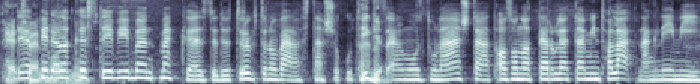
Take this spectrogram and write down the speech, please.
70 De például 30. a köztévében megkezdődött rögtön a választások után Igen. az elmozdulás, tehát azon a területen, mintha látnánk némi,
